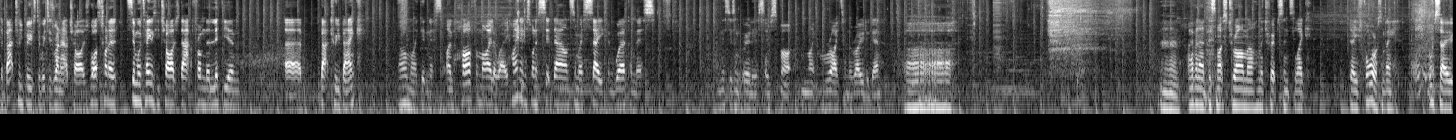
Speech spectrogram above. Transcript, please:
the battery booster which is run out of charge whilst trying to simultaneously charge that from the lithium uh, battery bank. Oh my goodness, I'm half a mile away. Kind of just want to sit down somewhere safe and work on this. And this isn't really a safe spot. I'm like right on the road again. Oh. Man, I haven't had this much drama on the trip since like day four or something. Also,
